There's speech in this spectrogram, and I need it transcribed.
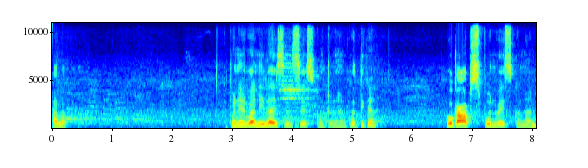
అలా. ఇప్పుడు నేను వనీలా ఎసెన్స్ వేసుకుంటున్నాను కొద్దిగా. ఒక హాఫ్ స్పూన్ వేసుకున్నాను.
